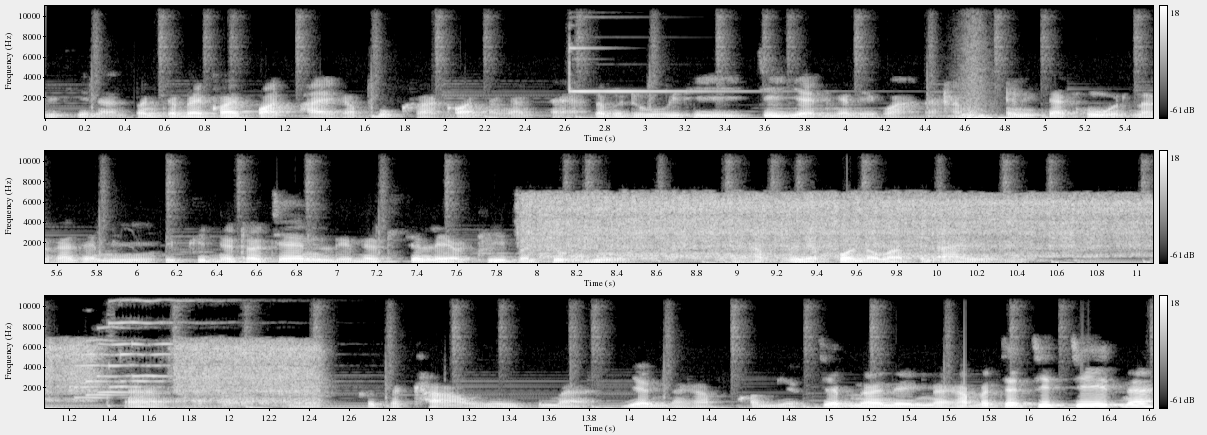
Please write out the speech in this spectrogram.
วิธีนั้น มันจะไม่ค่อยปลอดภัยกับบุคลากรทางการแพทย์เรามาดูวิธีจี้เย็นกันดีกว่านะครับอันนี้จากหูดเราก็จะมีที่ผิดไนโตรเจน หรือไนโตรเจนเหลวที่บรรจุอยู่นะครับเราจะพ่นออกมาเป็นไออย่างนี้อ่าก็จะขาวอย่างนี้ขึ้นมาเย็นนะครับความเย็นเจ็บหน่อยหนึ่งนะครับ มันจะจี๊ดจี๊ดๆนะ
